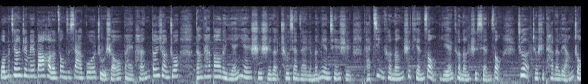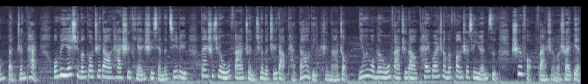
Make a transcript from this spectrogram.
我们将这枚包好的粽子下锅煮熟，摆盘端上桌。当它包得严严实实的出现在人们面前时，它既可能是甜粽，也可能是咸粽，这就是它的两种本真态。我们也许能够知道它是甜是咸的几率，但是却无法准确的知道它到底是哪种，因为我们无法知道开关上的放射性原子是否发生了衰变。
